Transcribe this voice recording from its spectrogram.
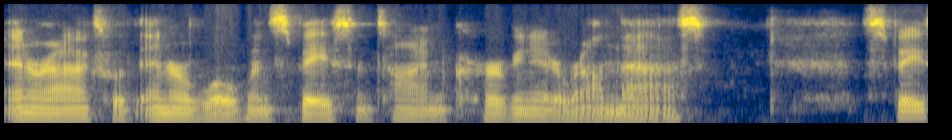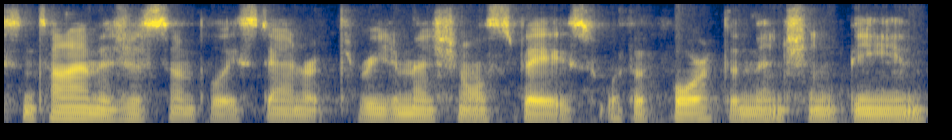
interacts with interwoven space and time, curving it around mass. Space and time is just simply standard three-dimensional space with a fourth dimension being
